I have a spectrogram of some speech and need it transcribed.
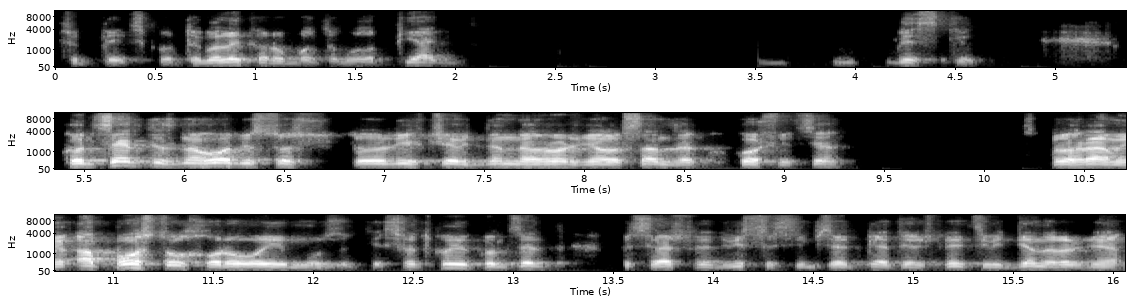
Шептицького. Це велика робота була п'ять дисків. Концерти з нагоди 100-річчя від дня народження Олександра Кошиця з програмою Апостол хорової музики. Святковий концерт присвячений 275 річниці від дня народження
